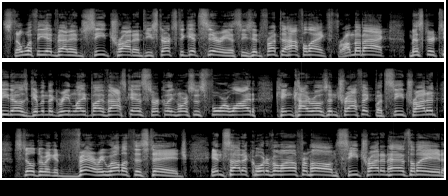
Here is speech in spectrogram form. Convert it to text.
Still with the advantage. Sea Trident. He starts to get serious. He's in front to half a length. From the back, Mr. Tito's given the green light by Vasquez. Circling horses four wide. King Cairo's in traffic, but Sea Trident still doing it very well at this stage. Inside a quarter of a mile from home, Sea Trident has the lead.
